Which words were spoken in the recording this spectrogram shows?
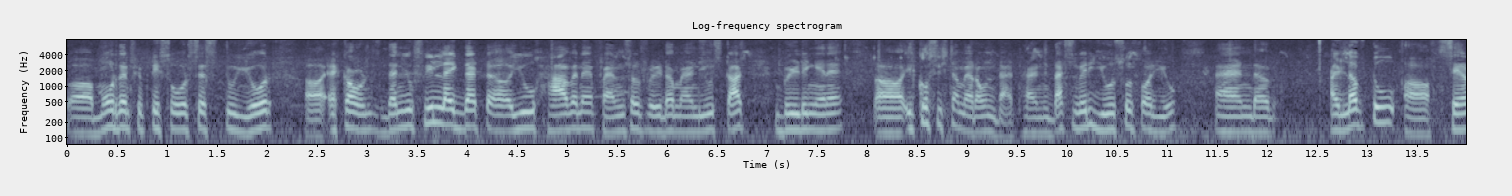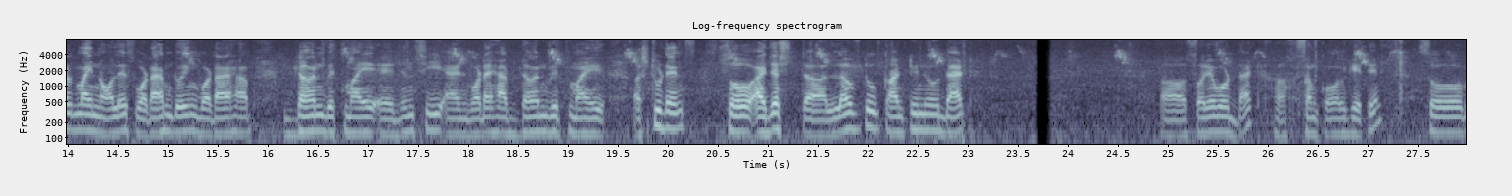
uh, more than 50 sources to your uh, accounts then you feel like that uh, you have an, a financial freedom and you start building an a uh, ecosystem around that and that's very useful for you and uh, I love to uh, share my knowledge, what I am doing, what I have done with my agency, and what I have done with my uh, students. So I just uh, love to continue that. Uh, sorry about that, uh, some call get in. So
